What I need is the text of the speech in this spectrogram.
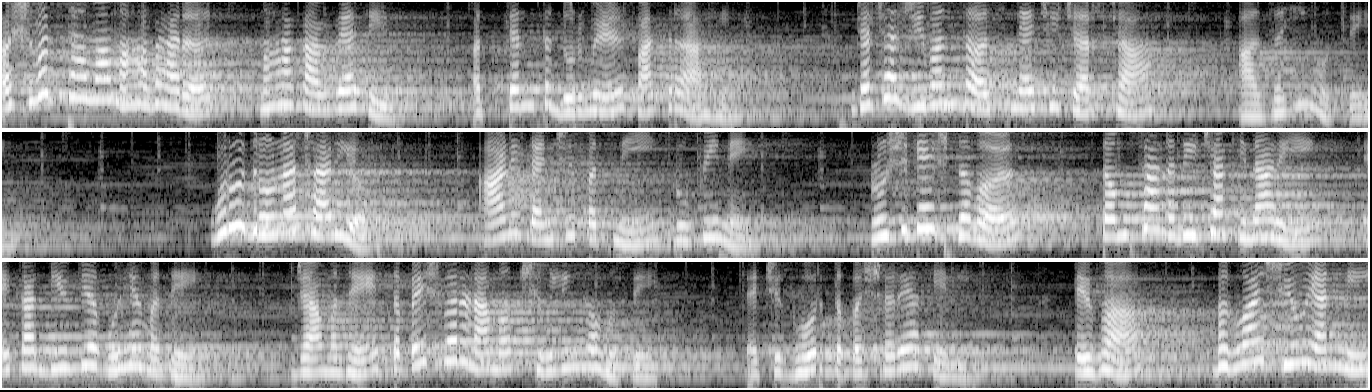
अश्वत्थामा महाभारत महाकाव्यातील अत्यंत दुर्मिळ पात्र आहे. ज्याच्या जिवंत असण्याची चर्चा आजही होते. गुरु द्रोणाचार्य आणि त्यांची पत्नी कृपीने ऋषिकेशजवळ तमसा नदीच्या किनारी एका दिव्य गुहेमध्ये ज्यामध्ये तपेश्वर नामक शिवलिंग होते त्याची घोर तपश्चर्या केली. तेव्हा भगवान शिव यांनी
